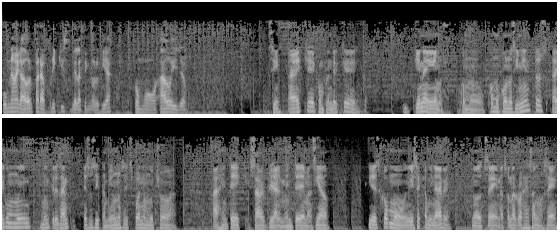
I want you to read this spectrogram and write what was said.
un navegador para frikis de la tecnología como Ado y yo. Sí, hay que comprender que tiene, digamos, como, como conocimientos, algo muy, muy interesante. Eso sí, también uno se expone mucho a, a gente que sabe realmente demasiado. Y es como irse a caminar, no sé, en la zona roja de San José,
